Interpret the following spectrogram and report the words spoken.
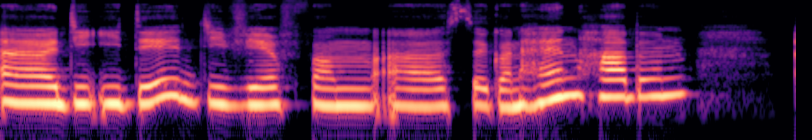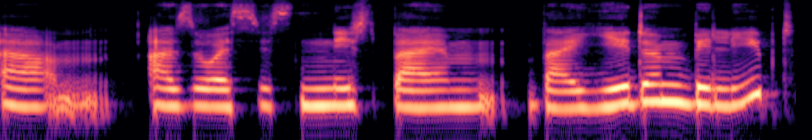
äh, die Idee, die wir vom äh, Second Hand haben. Ähm, also es ist nicht beim, bei jedem beliebt,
